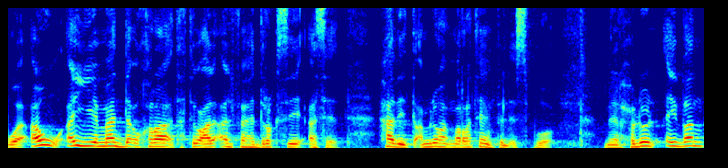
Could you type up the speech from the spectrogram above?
أو أي مادة أخرى تحتوي على alpha hydroxy acid. هذه تعملوها مرتين في الأسبوع. من الحلول أيضا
